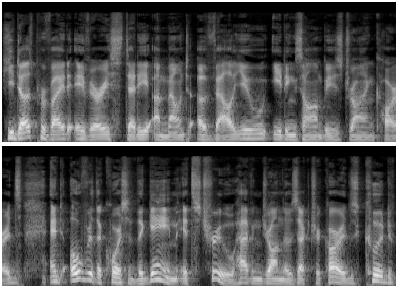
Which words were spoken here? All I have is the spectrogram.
He does provide a very steady amount of value, eating zombies, drawing cards, and over the course of the game, it's true, having drawn those extra cards could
